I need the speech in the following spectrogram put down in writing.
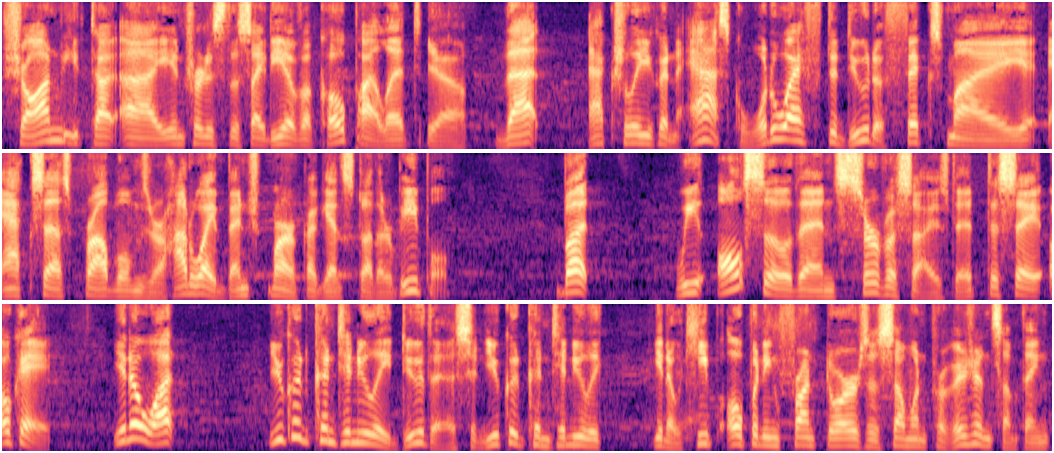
Shawn you t- uh, introduced this idea of a co-pilot. Yeah. That actually you can ask, what do I have to do to fix my access problems, or how do I benchmark against other people? But we also then servicized it to say, okay, you know what? You could continually do this, and you could continually, you know, keep opening front doors as someone provisions something.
